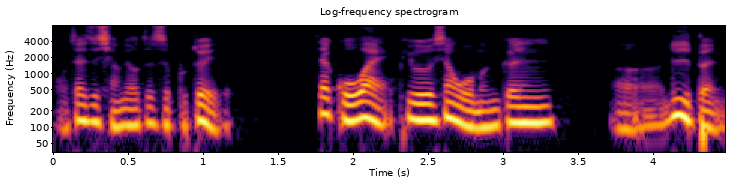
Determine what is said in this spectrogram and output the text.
我再次强调这是不对的。在国外，譬如说像我们跟呃日本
